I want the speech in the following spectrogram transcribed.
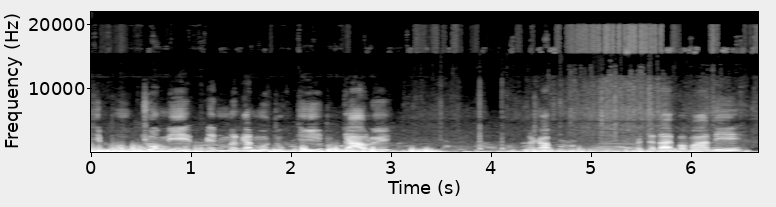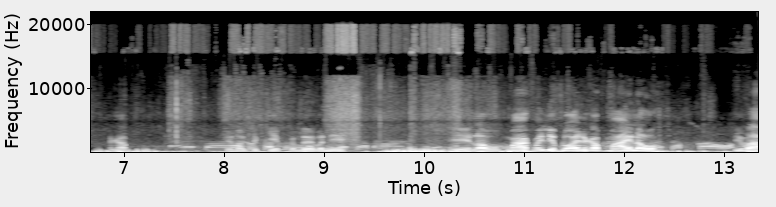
ที่ปลูกช่วงนี้เป็นเหมือนกันหมดทุกที่ทุกเจ้าเลยนะครับ ก็จะได้ประมาณนี้นะครับ เดี๋ยวเราจะเก็บกันเลยวันนี้ เออเรามาร์กไว้เรียบร้อยนะครับ ไม้เราที่ว่า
